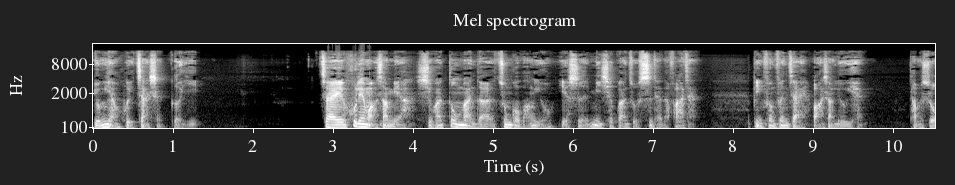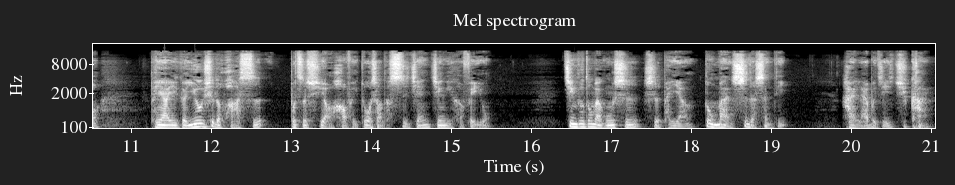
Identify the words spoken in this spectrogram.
永远会战胜恶意。”在互联网上面啊，喜欢动漫的中国网友也是密切关注事态的发展，并纷纷在网上留言。他们说，培养一个优秀的画师，不知需要耗费多少的时间、精力和费用。京都动漫公司是培养动漫师的圣地，还来不及去看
